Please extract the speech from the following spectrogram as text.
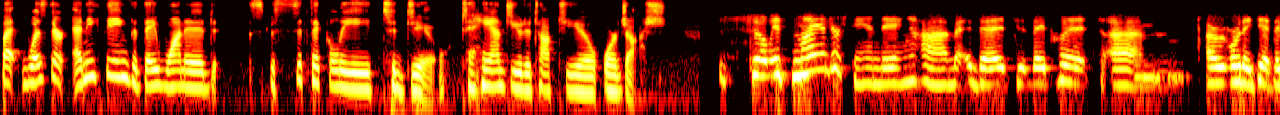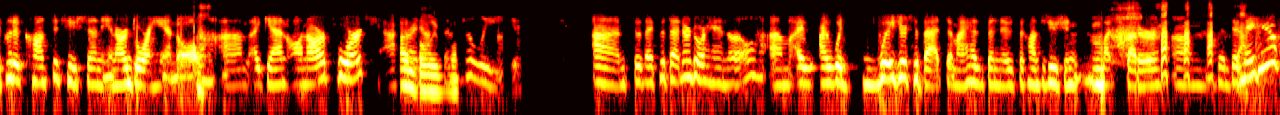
But was there anything that they wanted specifically to do, to hand you, to talk to you, or Josh? So it's my understanding um, that they put, um, or, or, they did, they put a constitution in our door handle, um, again on our porch after I asked them to leave. Um, so they put that in our door handle. Um, I, I would wager to bet that my husband knows the Constitution much better um, than, than they do.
